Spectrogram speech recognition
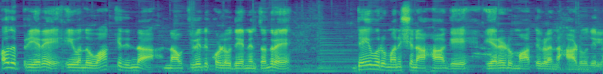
ಹೌದು ಪ್ರಿಯರೇ, ಈ ಒಂದು ವಾಕ್ಯದಿಂದ ನಾವು ತಿಳಿದುಕೊಳ್ಳುವುದೇನೆಂತಂದರೆ, ದೇವರು ಮನುಷ್ಯನ ಹಾಗೆ ಎರಡು ಮಾತುಗಳನ್ನು ಹಾಡುವುದಿಲ್ಲ.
